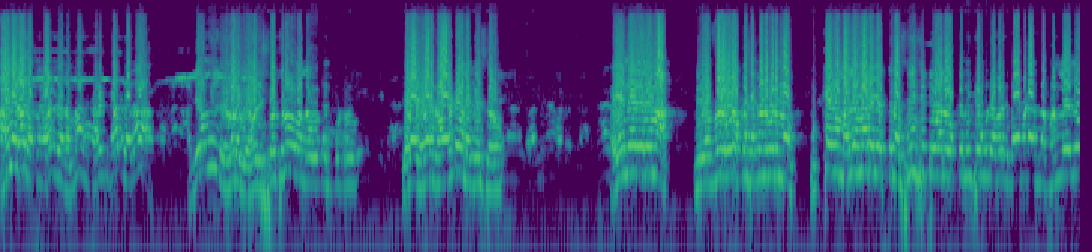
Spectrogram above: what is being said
ఆయన కాదు అట్లా కాదు కదమ్మా కరెక్ట్ కాదు కదా. అదేమో ఎవరు ఎవరు ఇష్టొచ్చినా వాళ్ళు ఓటేసుకుంటారు ఎవరు ఎవరు కావాలంటే వాళ్ళకి వేస్తారు. ఏం లేదు కదమ్మా మీరు ఎవ్వరు కూడా ఒక్క సెకండ్ కూడా ముఖ్యంగా మళ్ళీ మళ్ళీ చెప్తున్నా శ్రీ సిటీ వాళ్ళు ఒక్క నిమిషం కూడా ఎవరికి భయపడాల్సిన పని లేదు.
